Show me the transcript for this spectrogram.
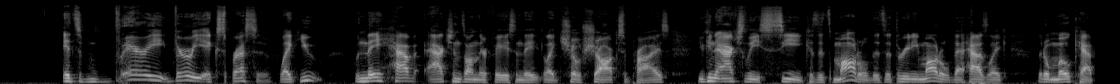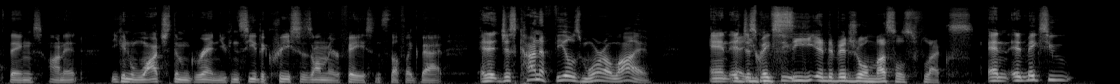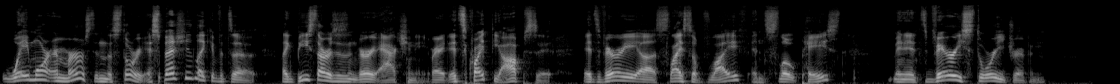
it's very, very expressive. Like you, when they have actions on their face and they like show shock, surprise, you can actually see because it's modeled. It's a 3D model that has like little mocap things on it. You can watch them grin. You can see the creases on their face and stuff like that, and it just kind of feels more alive. And it Yeah, just you makes you see individual muscles flex. and it makes you way more immersed in the story especially like if it's a like beastars isn't very actiony right it's quite the opposite it's very uh, slice of life and slow paced and it's very story driven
